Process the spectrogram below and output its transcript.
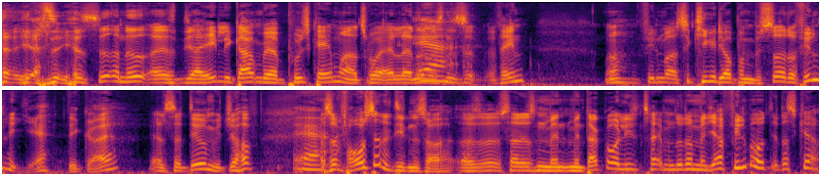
jeg, altså, jeg sidder ned, og jeg, jeg er egentlig i gang med at pusse kameraet, tror jeg, eller andet. Ja. Ja. Sådan, så, hvad fanden? Nå, filmer, og så kigger de op på mig, sidder du og filmer? Ja, det gør jeg. Altså, det er jo mit job. Ja. Ja. Og så fortsætter de den så. Og så, så er det sådan, men, men der går lige tre minutter, men jeg filmer jo det, der sker.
